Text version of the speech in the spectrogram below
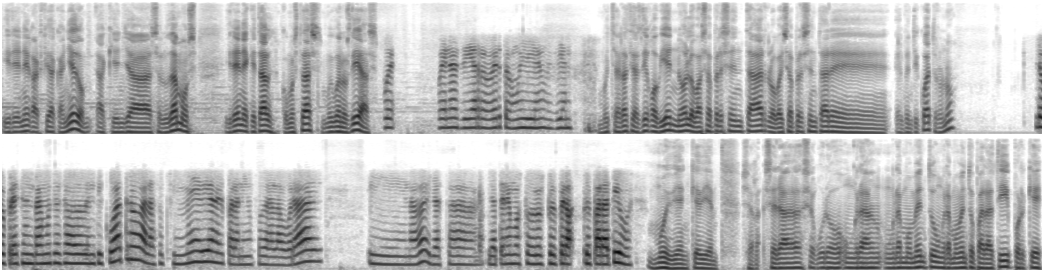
Irene García Cañedo, a quien ya saludamos. Irene, ¿qué tal? ¿Cómo estás? Muy buenos días. Buenos días, Roberto. Muy bien, muy bien. Muchas gracias. Digo bien, ¿no? Lo vas a presentar, lo vais a presentar eh, el 24, ¿no? Lo presentamos el sábado 24 a las ocho y media en el Paraninfo de la Laboral y nada, ya está, ya tenemos todos los preparativos. Muy bien, qué bien. será seguro un gran, un gran momento, un gran momento para ti porque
